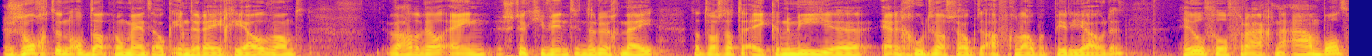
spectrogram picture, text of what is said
zochten op dat moment ook in de regio. Want we hadden wel één stukje wind in de rug mee. Dat was dat de economie uh, erg goed was ook de afgelopen periode. Heel veel vraag naar aanbod.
